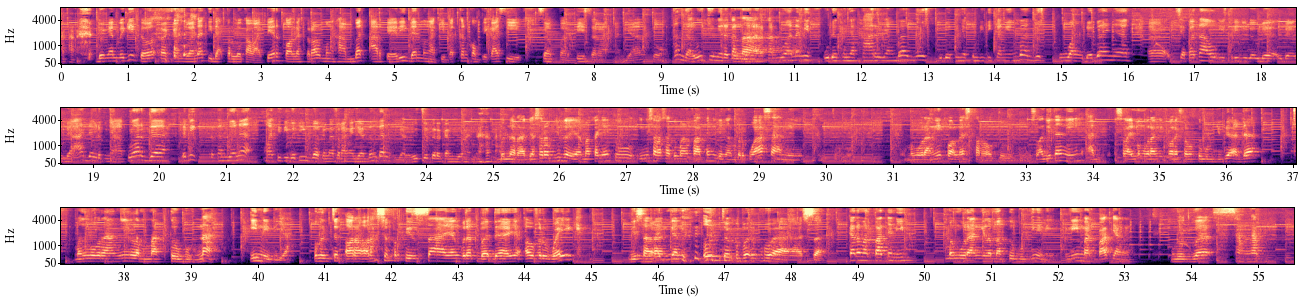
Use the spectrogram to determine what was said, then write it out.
Dengan begitu, rekan buana tidak perlu khawatir kolesterol menghambat arteri dan mengakibatkan komplikasi seperti serangan jantung. Kan nggak lucu nih rekan buana, Nah. rekan buana nih udah punya karir yang bagus, udah punya pendidikan yang bagus, uang udah banyak, eh, siapa tahu istri juga udah udah udah ada, udah punya keluarga. Tapi rekan buana mati tiba-tiba kena serangan jantung kan nggak lucu tuh rekan buana. Bener, agak serem juga ya. Makanya itu ini salah satu manfaatnya nih dengan berpuasa nih. Itu mengurangi kolesterol tubuh. Selanjutnya nih, selain mengurangi kolesterol tubuh juga ada mengurangi lemak tubuh. Nah, ini dia untuk orang-orang seperti saya yang berat badannya overweight disarankan untuk berpuasa. Karena manfaatnya nih mengurangi lemak tubuh ini nih. Ini manfaat yang menurut gua sangat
